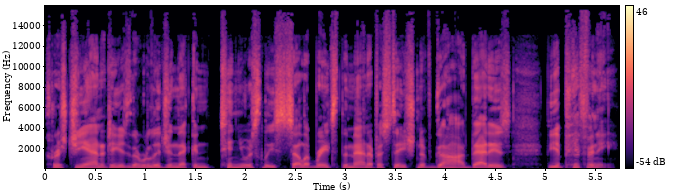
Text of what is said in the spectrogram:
Christianity is the religion that continuously celebrates the manifestation of God, that is, the Epiphany.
